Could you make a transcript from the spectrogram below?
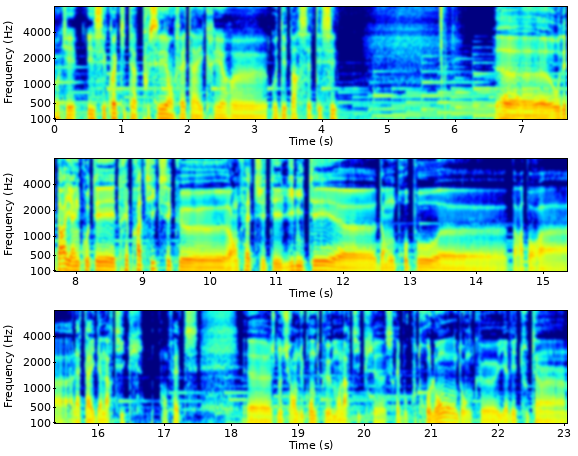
Ok, et c'est quoi qui t'a poussé en fait à écrire euh, au départ cet essai? Euh, au départ, il y a un côté très pratique, c'est que en fait, j'étais limité euh, dans mon propos par rapport à, à, la taille d'un article. En fait, je me suis rendu compte que mon article serait beaucoup trop long, donc il y avait tout un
